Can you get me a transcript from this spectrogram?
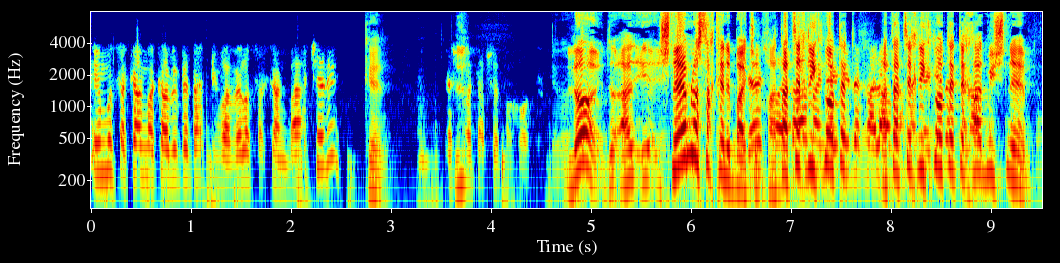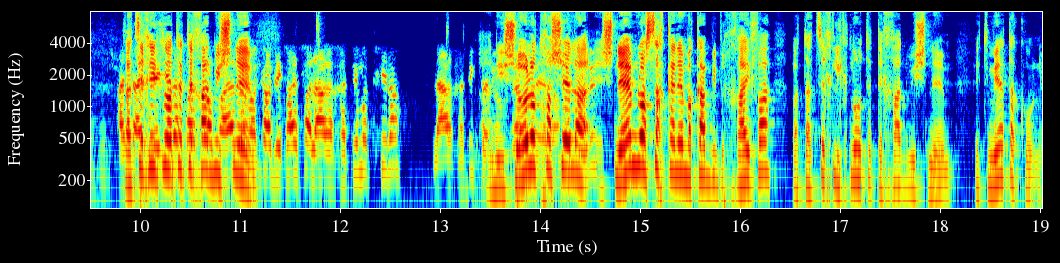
אם הוא שחקן מכבי פתח תקווה ולא שחקן בית שלי, כן. יש מצב של פחות. לא, שניהם לא שחקני בית שלך. אתה צריך לקנות את- אחד. משניהם. אתה צריך לקנות את אחד משניהם. במכבי חיפה להערכתי מתחילה? להערכתי כשאני אני שואל אותך שאלה, שניהם לא שחקני מכבי חיפה, ואתה צריך לקנות את אחד משניהם. את מי אתה קונה?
